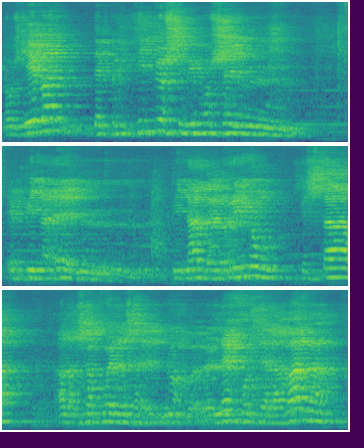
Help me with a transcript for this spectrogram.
Nos llevan, de principio estuvimos en, en, Pinar del Río, que está a las afueras, lejos de La Habana,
